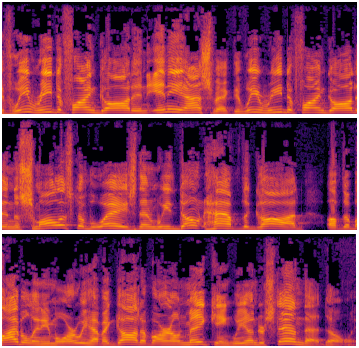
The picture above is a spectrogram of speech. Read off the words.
If we redefine God in any aspect, if we redefine God in the smallest of ways, then we don't have the God of the Bible anymore. We have a God of our own making. We understand that, don't we?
